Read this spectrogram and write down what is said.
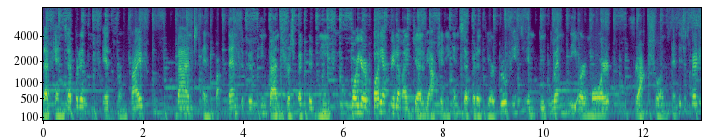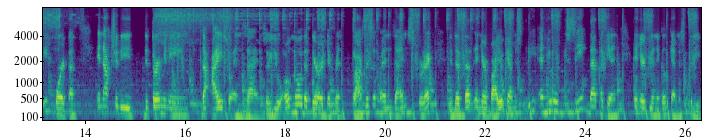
that can separate it from 5 bands and 10 to 15 bands respectively. For your polyacrylamide gel, we actually can separate your proteins into 20 or more fractions. And this is very important in actually determining the isoenzyme. So you all know that there are different classes of enzymes, correct? You did that in your biochemistry and you will be seeing that again in your clinical chemistry,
